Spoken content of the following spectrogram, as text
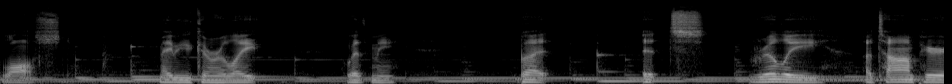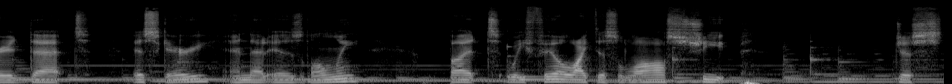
lost. Maybe you can relate with me. But it's really a time period that is scary and that is lonely, but we feel like this lost sheep just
